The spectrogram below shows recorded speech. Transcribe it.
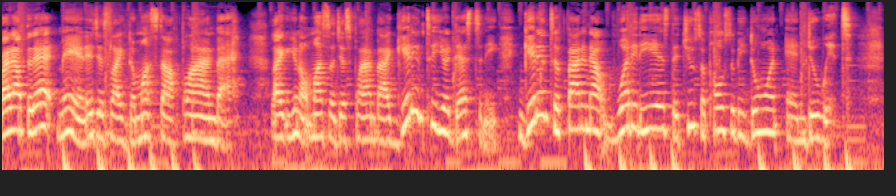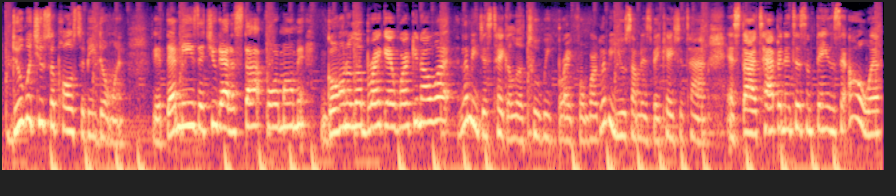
right after that, man, it's just like the months start flying by like you know months are just flying by. Get into your destiny. Get into finding out what it is that you're supposed to be doing and do it. Do what you're supposed to be doing if that means that you got to stop for a moment, go on a little break at work, you know what? Let me just take a little two week break from work. Let me use some of this vacation time and start tapping into some things and say, oh, well,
